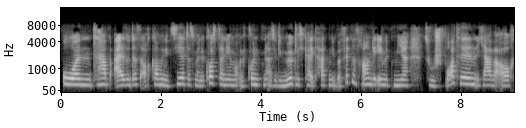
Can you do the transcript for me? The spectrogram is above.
Und habe also das auch kommuniziert, dass meine Kursteilnehmer und Kunden also die Möglichkeit hatten, über fitnessraum.de mit mir zu sporteln. Ich habe auch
